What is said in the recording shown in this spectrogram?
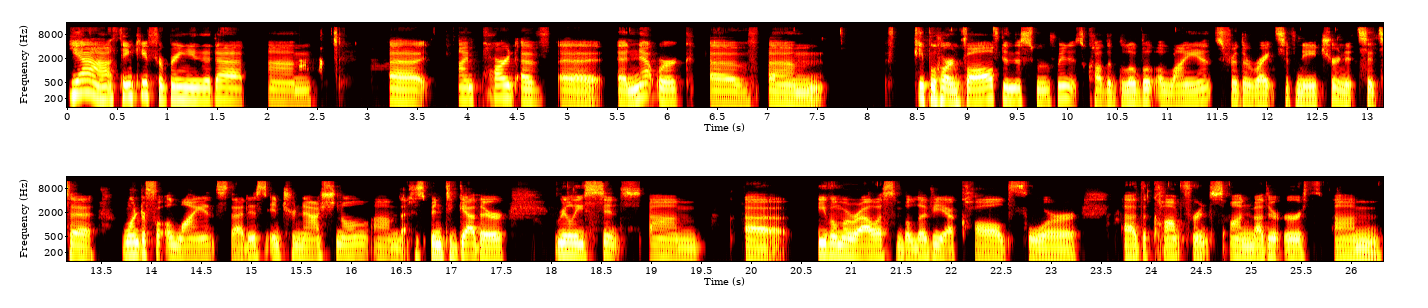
yeah thank you for bringing it up um, uh, i'm part of a, a network of um, people who are involved in this movement. It's called the Global Alliance for the Rights of Nature, and it's it's a wonderful alliance that is international um, that has been together really since um, uh, Evo Morales in Bolivia called for uh, the conference on Mother Earth um,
